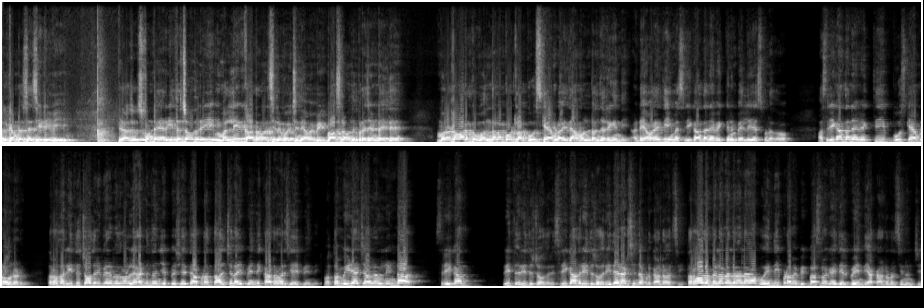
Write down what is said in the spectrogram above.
వెల్కమ్ టు శశి టీవీ. ఇలా చూసుకుంటే రీతు చౌదరి మళ్ళీ కాంట్రవర్సీలోకి వచ్చింది. ఆమె బిగ్ బాస్లో ఉంది ప్రజెంట్ అయితే. మొన్నటి వరకు వందల కోట్ల భూ స్కామ్లో అయితే ఆమె ఉండడం జరిగింది. అంటే ఎవరైతే ఈమె శ్రీకాంత్ అనే వ్యక్తిని పెళ్ళి చేసుకున్నదో ఆ శ్రీకాంత్ అనే వ్యక్తి భూ స్కామ్లో ఉన్నాడు. తర్వాత రీతు చౌదరి పేరు మీద కూడా ల్యాండ్ ఉందని చెప్పేసి అయితే అప్పుడు అంతా అల్చల అయిపోయింది కాంట్రవర్సీ అయిపోయింది. మొత్తం మీడియా ఛానల్ నిండా శ్రీకాంత్ రీతు రీతు చౌదరి శ్రీకాంత్ రీతు చౌదరి ఇదే నడిచింది అప్పుడు కాంట్రవర్సీ తర్వాత మెల్లమెల్లమెల్లగా పోయింది. ఇప్పుడు ఆమె బిగ్ బాస్లోకి అయితే వెళ్ళిపోయింది ఆ కాంట్రవర్సీ నుంచి.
